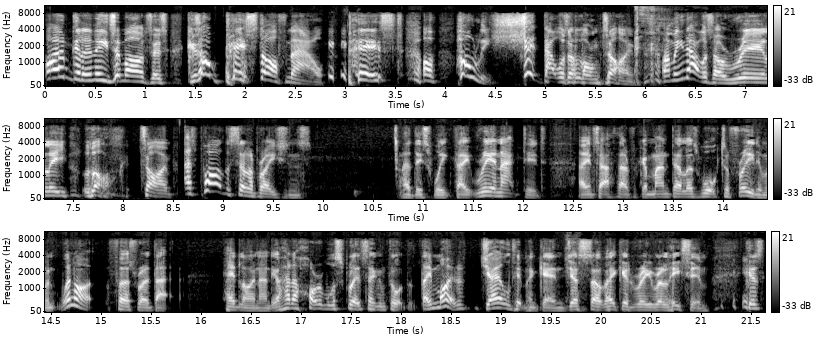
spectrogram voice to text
I'm going to need some answers because I'm pissed off now. pissed off. Holy shit, that was a long time. I mean, that was a really long time. As part of the celebrations, uh, this week. They reenacted uh, in South Africa Mandela's Walk to Freedom. And when I first read that headline, Andy, I had a horrible split second thought that they might have jailed him again just so they could re-release him because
